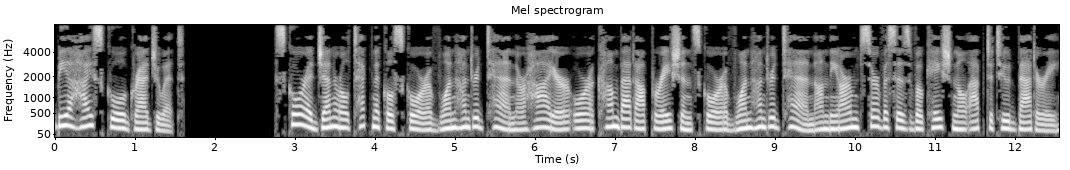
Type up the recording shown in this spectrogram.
be a high school graduate. Score a general technical score of 110 or higher or a combat operation score of 110 on the Armed Services Vocational Aptitude Battery.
